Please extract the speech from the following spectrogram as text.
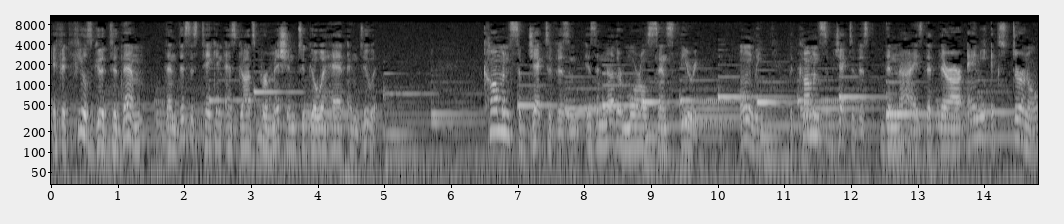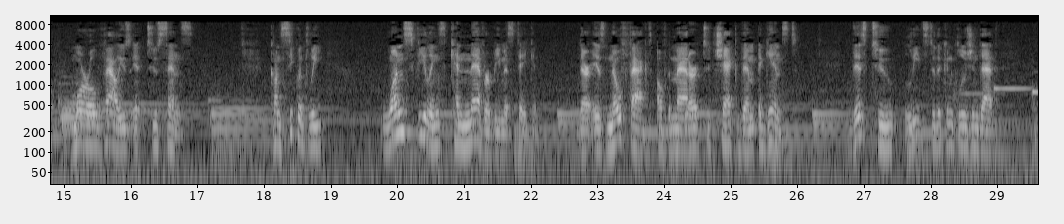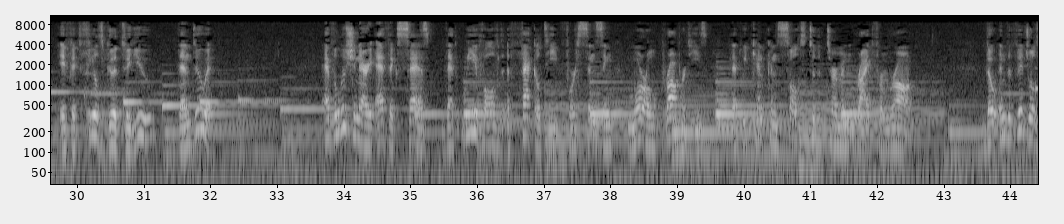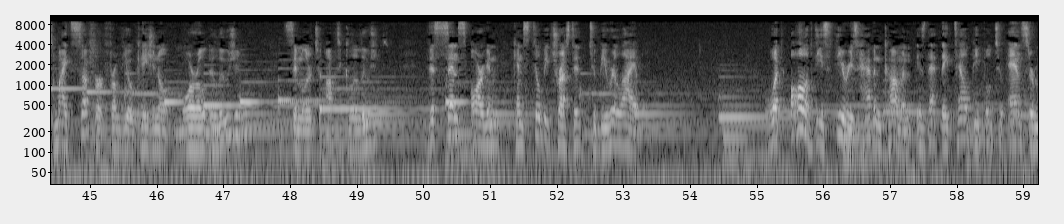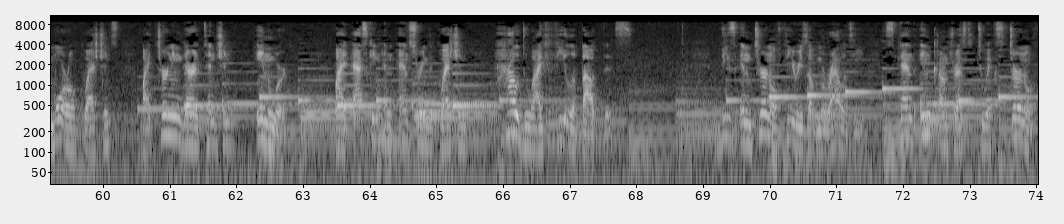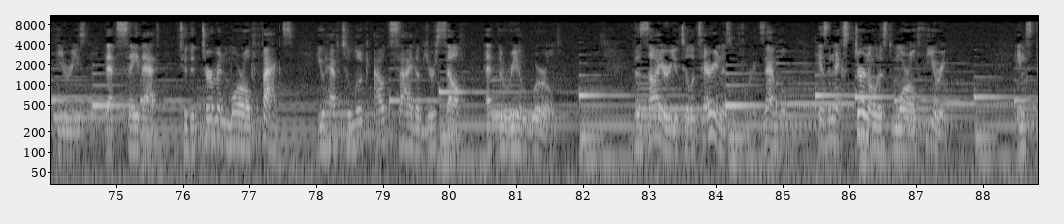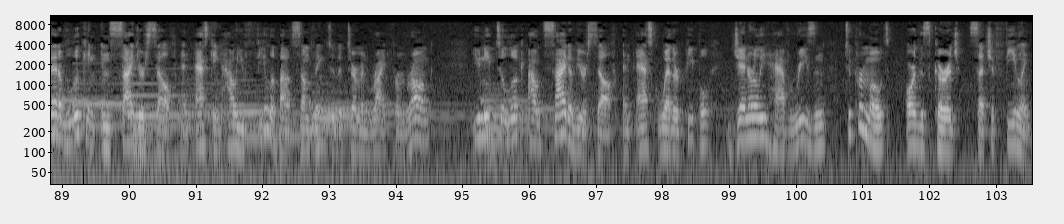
If it feels good to them, then this is taken as God's permission to go ahead and do it. Common subjectivism is another moral sense theory. Only the common subjectivist denies that there are any external moral values to sense. Consequently, one's feelings can never be mistaken. There is no fact of the matter to check them against. This too leads to the conclusion that if it feels good to you, then do it. Evolutionary ethics says that we evolved a faculty for sensing moral properties that we can consult to determine right from wrong. Though individuals might suffer from the occasional moral illusion, similar to optical illusions, this sense organ can still be trusted to be reliable. What all of these theories have in common is that they tell people to answer moral questions by turning their attention inward by asking and answering the question, How do I feel about this? These internal theories of morality stand in contrast to external theories that say that to determine moral facts, you have to look outside of yourself at the real world. Desire utilitarianism, for example, is an externalist moral theory Instead of looking inside yourself and asking how you feel about something to determine right from wrong, you need to look outside of yourself and ask whether people generally have reason to promote or discourage such a feeling.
